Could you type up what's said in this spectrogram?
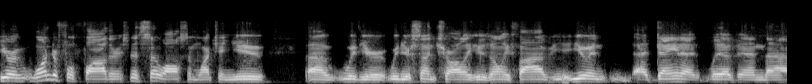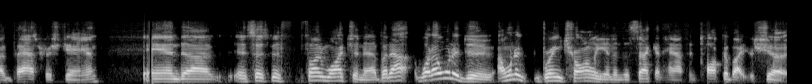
you're a wonderful father. It's been so awesome watching you uh, with your with your son charlie who's only five. You, you and uh, dana live in uh, Christian. And uh, and so it's been fun watching that. But I, what i want to do i want to bring charlie in in the second half and talk about your show.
